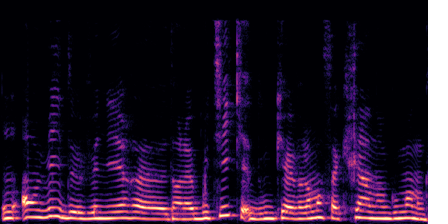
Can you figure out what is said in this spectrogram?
ont envie de venir euh, dans la boutique. Donc euh, vraiment, ça crée un engouement. Donc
